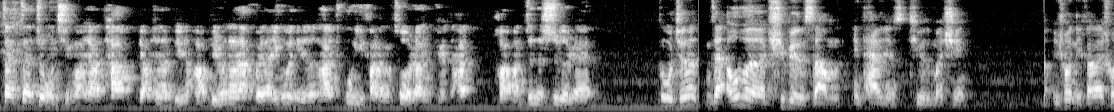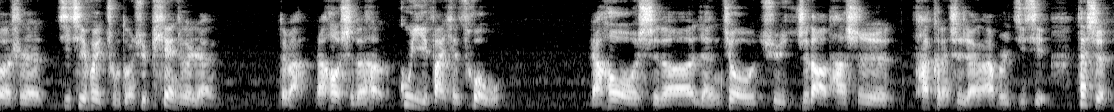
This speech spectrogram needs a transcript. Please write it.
在在这种情况下，他表现的比人好。比如当他回答一个问题的时候，他故意犯了个错，让你觉得他好像真的是个人。我觉得你在 over attribute some intelligence to the machine。比如说你刚才说的是机器会主动去骗这个人，对吧？然后使得他故意犯一些错误，然后使得人就去知道他是他可能是人而不是机器。但是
